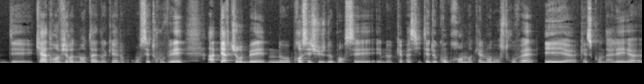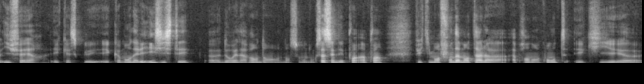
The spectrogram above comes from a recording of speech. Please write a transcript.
des cadres environnementaux dans lesquels on s'est trouvé a perturbé nos processus de pensée et notre capacité de comprendre dans quel monde on se trouvait et qu'est-ce qu'on allait y faire et, et comment on allait exister dorénavant dans, ce monde. Donc ça, c'est un point effectivement fondamental à, prendre en compte et qui est euh,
